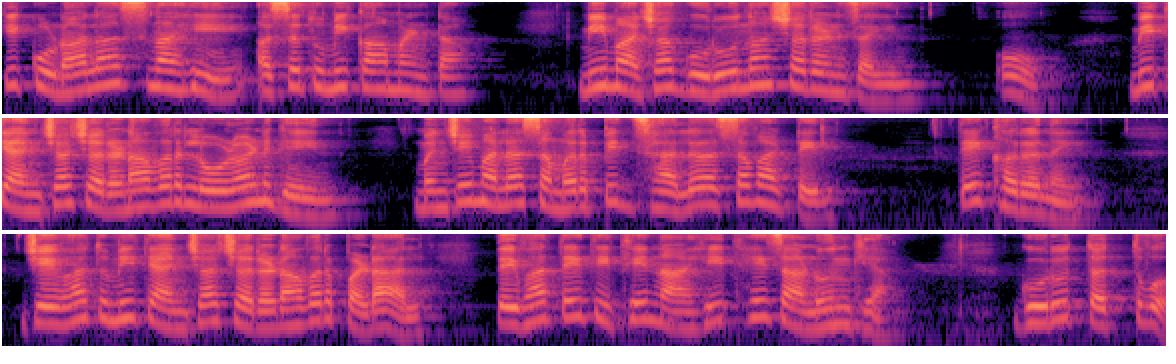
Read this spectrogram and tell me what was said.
की कुणालाच नाही असं तुम्ही का म्हणता? मी माझ्या गुरूंना शरण जाईन. ओ मी त्यांच्या चरणावर लोळण घेईन. म्हणजे मला समर्पित झालं असं वाटेल. ते खरं नाही. जेव्हा तुम्ही त्यांच्या चरणावर पडाल तेव्हा ते तिथे नाहीत हे जाणून घ्या. गुरुतत्व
